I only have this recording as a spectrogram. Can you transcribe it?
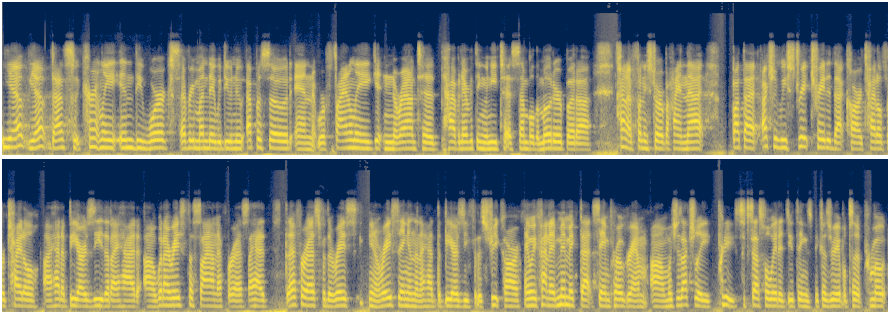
Yep, yep. That's currently in the works. Every Monday we do a new episode, and we're finally getting around to having everything we need to assemble the motor. But uh, kind of funny story behind that. Bought that. Actually, we straight traded that car title for title. I had a BRZ that I had uh, when I raced the Scion FRS. I had the FRS for the race, you know, racing, and then I had the BRZ for the street car. And we kind of mimicked that same program, um, which is actually a pretty successful way to do things because you're able to promote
